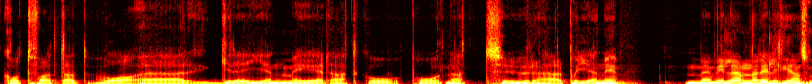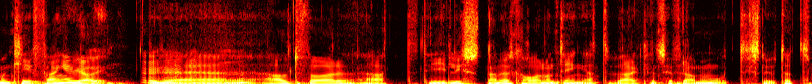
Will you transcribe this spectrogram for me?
Kortfattat, vad är grejen med att gå på natur här på Jenny? Men vi lämnar det lite grann som en cliffhanger gör vi. Mm -hmm. Allt för att ni lyssnare ska ha någonting att verkligen se fram emot i slutet.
